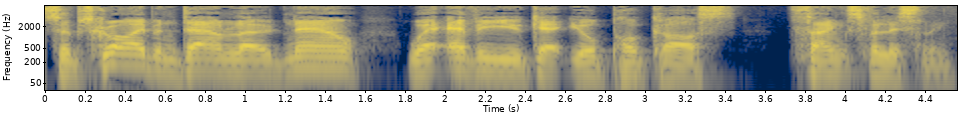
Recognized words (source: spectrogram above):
Subscribe and download now wherever you get your podcasts. Thanks for listening.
